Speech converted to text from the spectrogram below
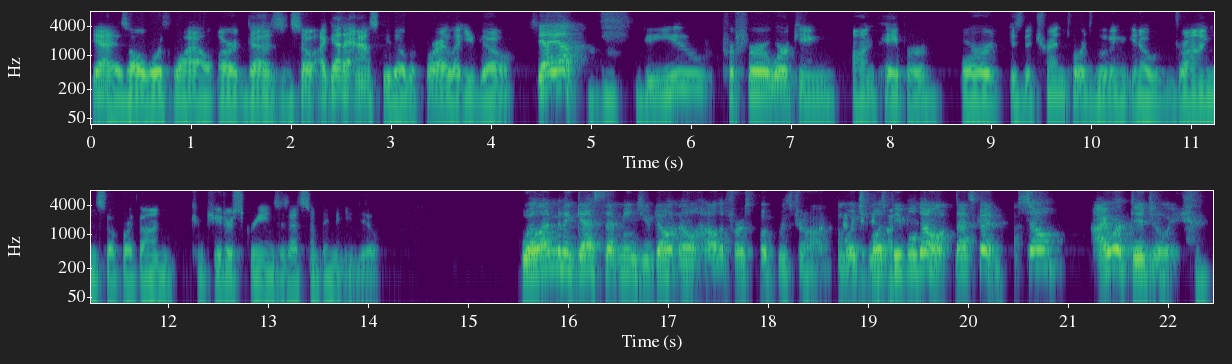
yeah is all worthwhile Art does and so i got to ask you though before i let you go yeah, yeah. Um, do you prefer working on paper or is the trend towards moving, you know, drawing and so forth on computer screens? Is that something that you do? Well, I'm going to guess that means you don't know how the first book was drawn, which most people don't. That's good. So I work digitally.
